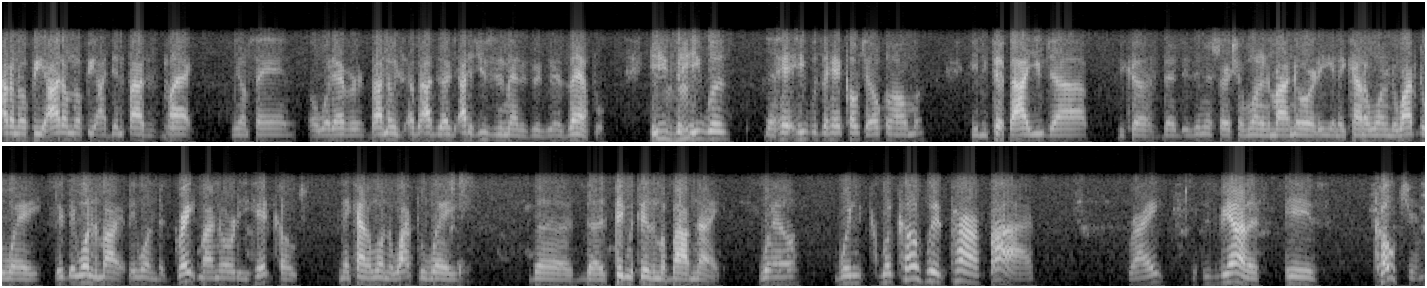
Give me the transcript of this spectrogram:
I don't know if he I don't know if he identifies as black. You know what I'm saying, or whatever. But I know he's, I, I, I just use him as an example. He Mhm. he was the head, he was the head coach at Oklahoma. He, he took the IU job because the, the administration wanted a minority, and they kind of wanted to wipe away. They, they wanted my they wanted a great minority head coach, and they kind of wanted to wipe away the the stigmatism of Bob Knight. Well, when what comes with Power Five, right? Just to be honest, is coaching,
